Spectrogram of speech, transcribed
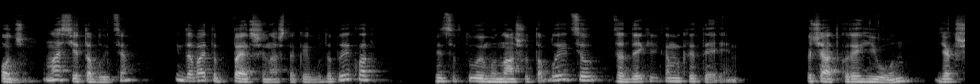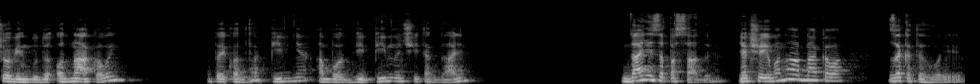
Отже, у нас є таблиця, і давайте перший наш такий буде приклад. Відсортуємо нашу таблицю за декількома критеріями. Спочатку регіон, якщо він буде однаковий, наприклад, два півдня або дві півночі і так далі. Далі за посадою. Якщо і вона однакова, за категорією.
